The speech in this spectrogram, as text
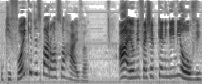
O que foi que disparou a sua raiva? Ah, eu me fechei porque ninguém me ouve.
